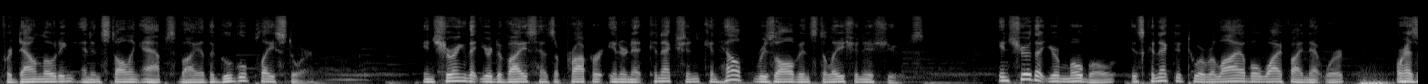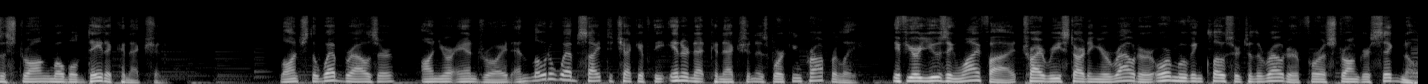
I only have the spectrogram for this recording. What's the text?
for downloading and installing apps via the Google Play Store. Ensuring that your device has a proper internet connection can help resolve installation issues. Ensure that your mobile is connected to a reliable Wi-Fi network or has a strong mobile data connection. Launch the web browser on your Android and load a website to check if the internet connection is working properly. If you're using Wi-Fi, try restarting your router or moving closer to the router for a stronger signal.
